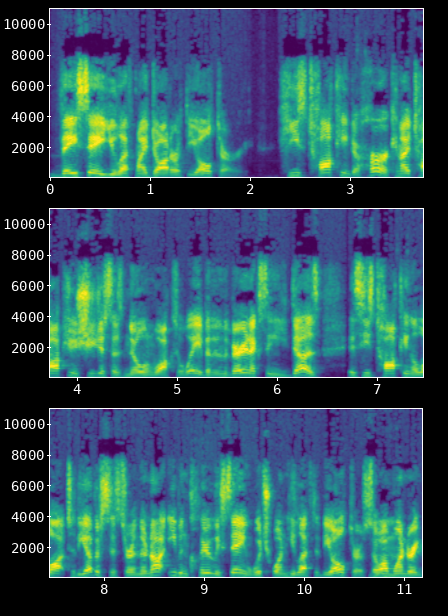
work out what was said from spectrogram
they say you left my daughter at the altar he's talking to her. Can i talk to you? She just says no and walks away. But then the very next thing he does is he's talking a lot to the other sister and they're not even clearly saying which one he left at the altar. So i'm Mm. wondering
